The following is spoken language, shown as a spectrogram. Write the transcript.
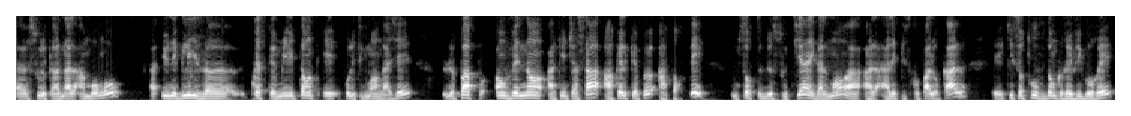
euh, sous le cardinal Ambongo, euh, une église euh, presque militante et politiquement engagée. Le pape, en venant à Kinshasa, a quelque peu apporté une sorte de soutien également à, l'épiscopat local et qui se trouve donc révigoré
